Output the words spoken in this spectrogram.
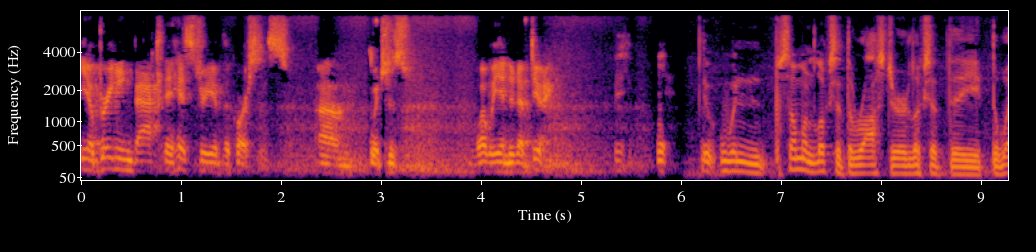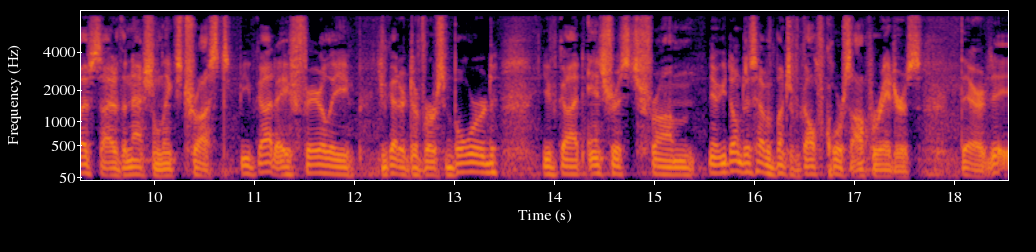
you know bringing back the history of the courses, um, which is what we ended up doing. When someone looks at the roster, looks at the, the website of the National Links Trust, you've got a fairly, you've got a diverse board, you've got interest from, you know, you don't just have a bunch of golf course operators there. Eh,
